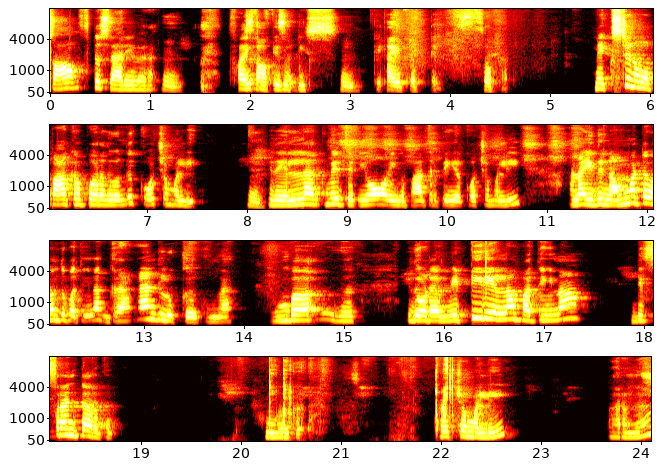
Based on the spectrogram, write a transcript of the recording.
சாஃப்ட் saree வேற. Five fifty rupees five fifty super next நம்ம பார்க்க போறது வந்து கோச்சமல்லி. இது எல்லாருக்குமே தெரியும். நீங்க பார்த்திருப்பீங்க கோச்சமல்லி. ஆனா இது நம்மகிட்ட வந்து பாத்தீங்கன்னா கிராண்ட் லுக் இருக்குங்க. ரொம்ப இது- இதோட மெட்டீரியல்லாம் பாத்தீங்கன்னா டிஃப்ரெண்டா இருக்கும். உங்களுக்கு கோச்சமல்லி பாருங்க.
